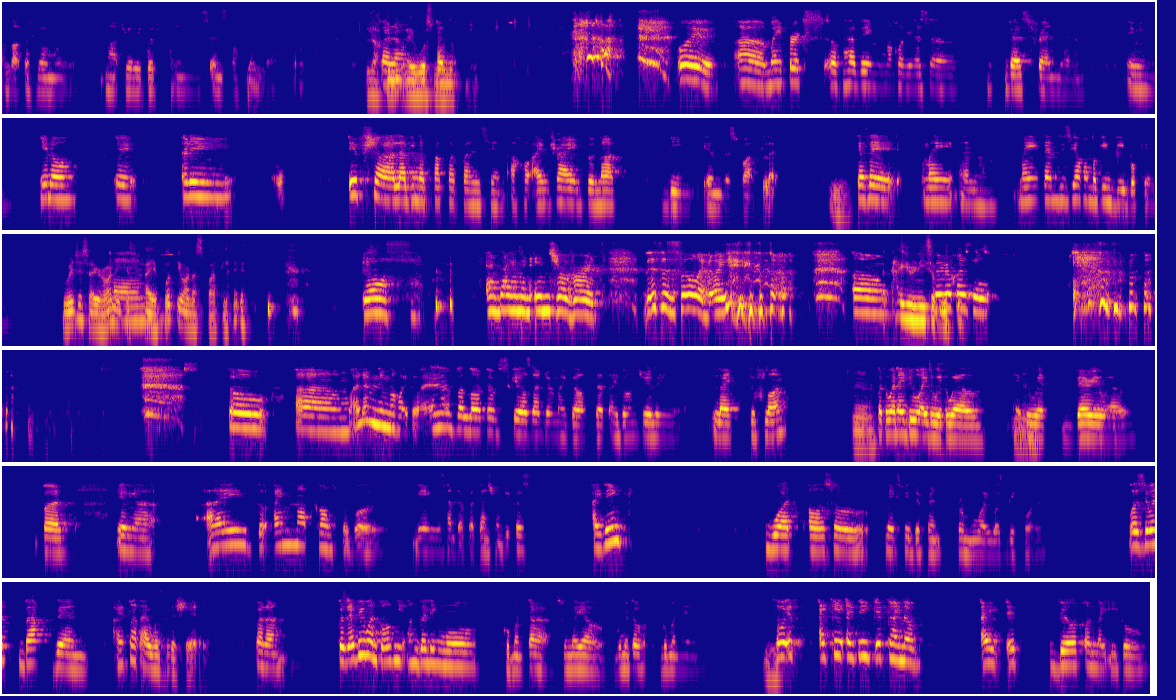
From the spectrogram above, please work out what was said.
a lot of them were not really good friends and stuff like that. So, Luckily, Parang- I was one of Uy, ah, may perks of having Makoy as a best friend. ah. I mean, you know, eh, ano if siya lagi nagpapapansin, ako, I'm trying to not be in the spotlight. Mm. Kasi may, ano, may tendency ako maging bibo kid. Which is ironic Um, I put you on a spotlight. Yes. And I am an introvert. This is so annoying. um, Ironies of Pero kasi... so, um, alam niyo ko ito, I have a lot of skills under my belt that I don't really like to flaunt. Yeah. But when I do, I do it well. I do it very well. But, yun nga, I do, I'm not comfortable being the center of attention because I think what also makes me different from who I was before was that back then, I thought I was the shit. Parang, because everyone told me, ang galing mo kumanta, sumayaw, gumanto, gumanyan. Mhm. So it, I, I think it kind of, I, it built on my ego.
